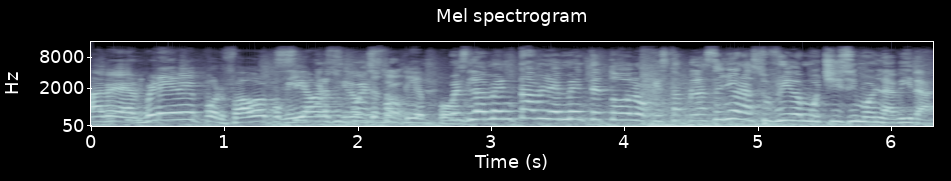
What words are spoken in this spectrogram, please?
A ver, breve, por favor, porque Sí, ya ahora por sí no tengo tiempo. Pues lamentablemente todo lo que está... La señora ha sufrido muchísimo en la vida.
